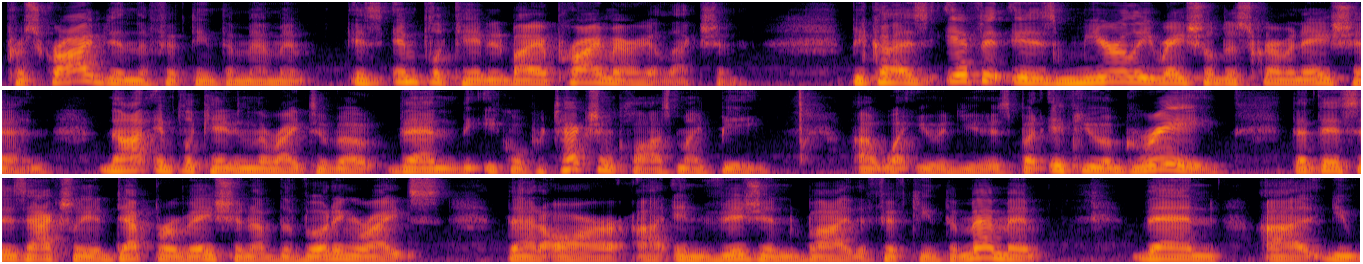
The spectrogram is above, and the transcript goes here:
prescribed in the 15th Amendment, is implicated by a primary election. Because if it is merely racial discrimination, not implicating the right to vote, then the Equal Protection Clause might be uh, what you would use. But if you agree that this is actually a deprivation of the voting rights that are uh, envisioned by the 15th Amendment, then uh, you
